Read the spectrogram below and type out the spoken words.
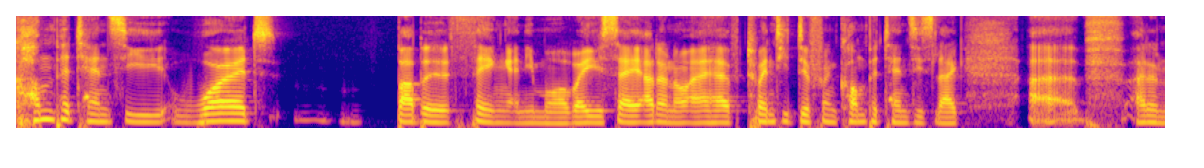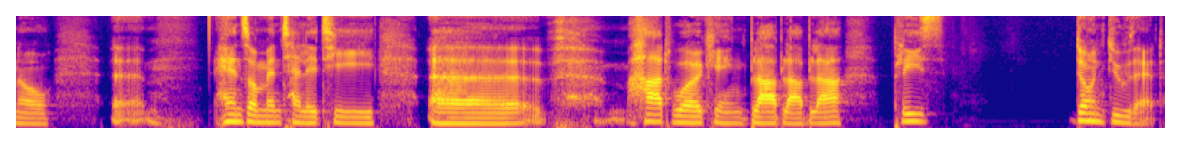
competency word bubble thing anymore where you say i don't know i have 20 different competencies like uh, i don't know um, hands-on mentality uh, hardworking blah blah blah. Please don't do that.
